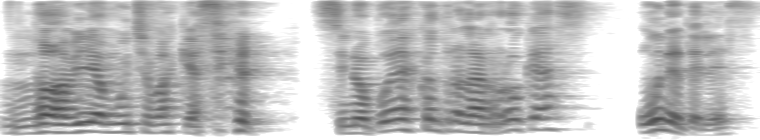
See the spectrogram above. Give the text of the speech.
no había mucho más que hacer. Si no puedes contra las rocas, úneteles.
